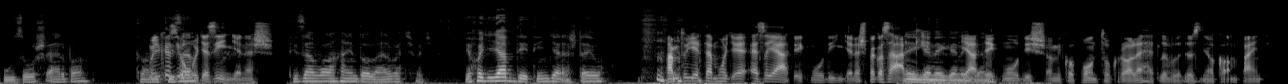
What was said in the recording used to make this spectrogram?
húzós árban. Tudom, Mondjuk ez jó, tizen- hogy ez ingyenes. Tizenvalahány dollár, vagy hogy? Ja, hogy egy update ingyenes, de jó. Mármint úgy értem, hogy ez a játékmód ingyenes, meg az arcade Igen, igen, igen. játékmód is, amikor pontokra lehet lövöldözni a kampányt.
